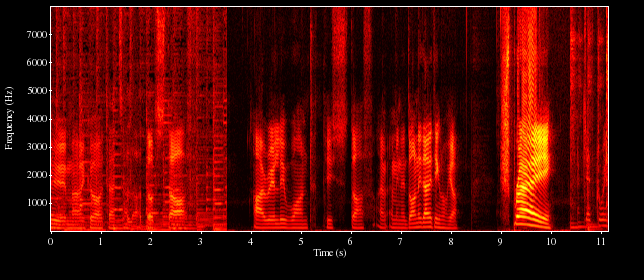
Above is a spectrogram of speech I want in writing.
Oh my god, that's a lot of stuff. I really want this stuff. I, I mean, I don't need anything from here. Spray! Get green.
